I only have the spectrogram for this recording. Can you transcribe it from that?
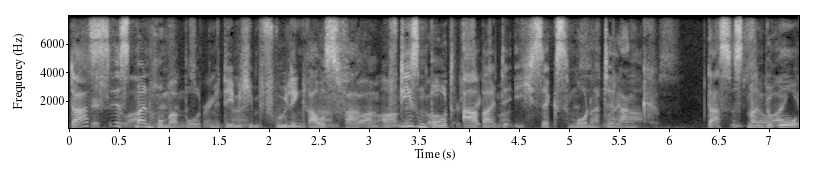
Das ist mein Hummerboot, mit dem ich im Frühling rausfahre. Auf diesem Boot arbeite ich sechs Monate lang. Das ist mein Büro.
